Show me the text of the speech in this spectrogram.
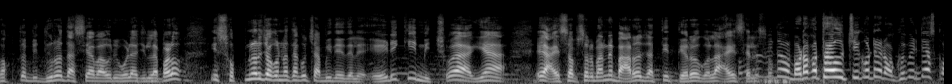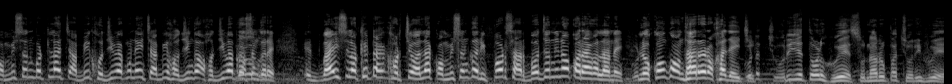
ভক্ত বিধুর দাসিয়া বাউরি ভাগ জেলাপাল ই স্বপ্নরে জগন্নাথ তাকে চাবি দেদেলে এড়িকি মিছুয়া আজ্ঞা এ আইএস অফিসর মানে বার জাতি তের গলা আইএস হলে বড় কথা হচ্ছে গোটে রঘুবীর দাস কমিশন বটলা চাবি খোঁজা নেই চাবি হজিবা প্রসঙ্গে বাইশ লক্ষ টাকা খরচ হল কমিশন রিপোর্ট সার্বজনীন করাগলা নাই লোক অন্ধারে রখা যাই চোরি যেত হুয়ে সোনা চোরি হুয়ে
